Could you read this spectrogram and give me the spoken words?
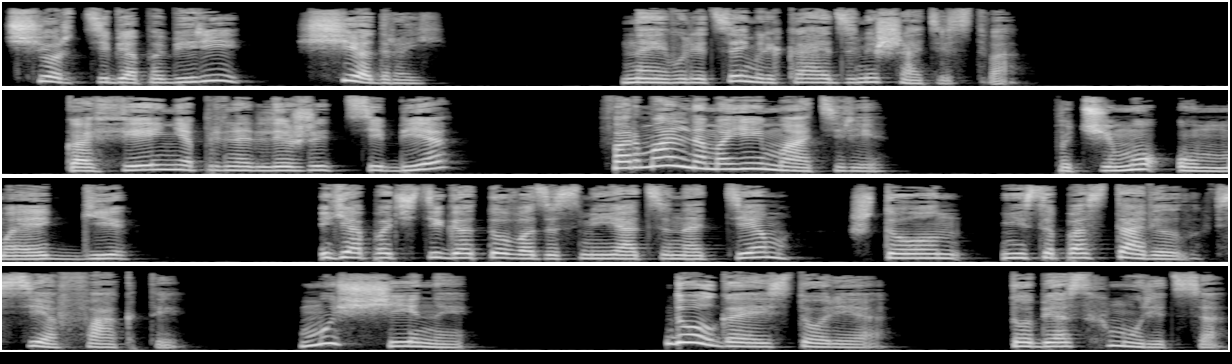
черт тебя побери, щедрой. На его лице мелькает замешательство. Кофейня принадлежит тебе? Формально моей матери. Почему у Мэгги? Я почти готова засмеяться над тем, что он не сопоставил все факты. Мужчины. Долгая история. Тобиас хмурится.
